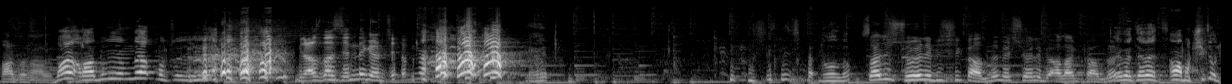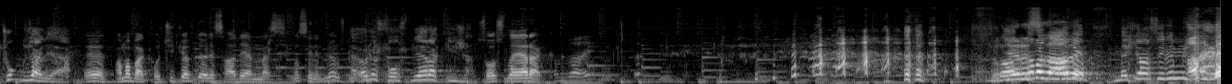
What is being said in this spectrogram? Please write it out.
Pardon abi. Var abinin yanında yapmasaydın ya. Birazdan seni de göreceğim. Ne oldu? Sadece şöyle bir şey kaldı ve şöyle bir alan kaldı. Evet evet. Ama bu çiğ çok güzel ya. Evet ama bak o çiğ köfte öyle sade yenmez. Nasıl yenir biliyor musun? ya öyle soslayarak yiyeceksin. Soslayarak. Hadi bakayım. Yarısı Rahatlama da abi. abi. Mekan seninmiş gibi.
